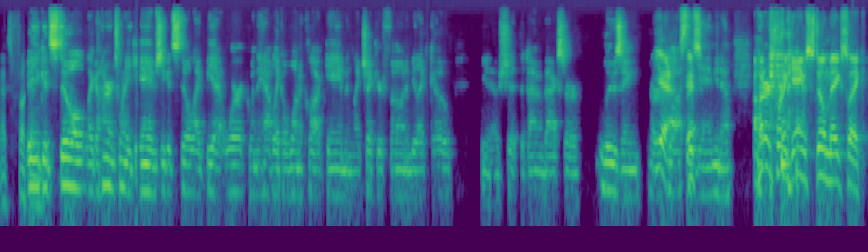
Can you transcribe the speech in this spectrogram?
That's But you could still like 120 games. You could still like be at work when they have like a one o'clock game and like check your phone and be like, oh, you know, shit, the Diamondbacks are losing or Yeah, lost that game. You know, 120 games still makes like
